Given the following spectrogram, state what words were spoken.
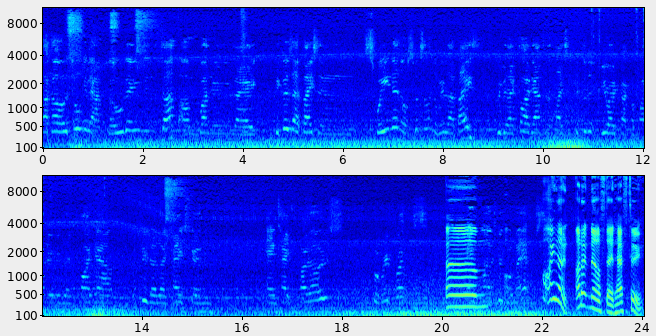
Like I was talking about buildings and stuff, I'm wondering they, because they're based in Sweden or Switzerland or wherever they're based, whether they fly down to the places because it's Eurotruck, I'm wondering if they fly down to the location and take photos for reference. Um, Maps. I don't I don't know if they'd have to.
